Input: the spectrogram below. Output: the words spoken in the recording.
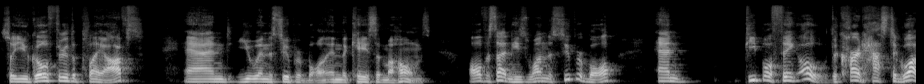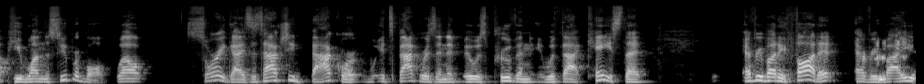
So you go through the playoffs and you win the Super Bowl. In the case of Mahomes, all of a sudden he's won the Super Bowl and people think, oh, the card has to go up. He won the Super Bowl. Well, sorry guys, it's actually backward. It's backwards, and it, it was proven with that case that everybody thought it. Everybody,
